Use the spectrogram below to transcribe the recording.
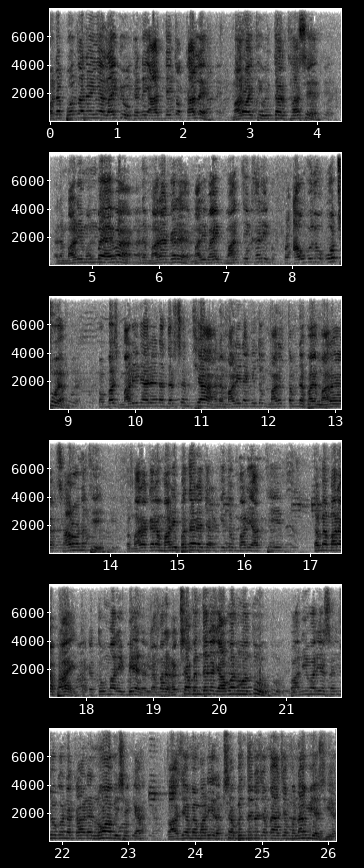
મને પોતાને અહીંયા લાગ્યું કે નહીં આજ નહીં તો કાલે મારો અહીંથી ઉદ્ધાર થશે. અને મારી મુંબઈ આવ્યા અને મારા ઘરે મારી વાઈફ માનતી ખરી પણ આવું બધું ઓછું એમ. પણ બસ માડીને હારે એના દર્શન થયા અને માડીને કીધું મારે તમને ભાઈ મારે સારો નથી. તો મારા ઘરે માડી પધારે ત્યારે કીધું મારી આજથી તમે મારા ભાઈ કે તું મારી બેન, એટલે અમારે રક્ષાબંધન જ આવવાનું હતું. પણ અનિવાર્ય સંજોગોને કારણે ન આવી શક્યા. તો આજે અમે મારી રક્ષાબંધન જ અમે આજે મનાવીએ છીએ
